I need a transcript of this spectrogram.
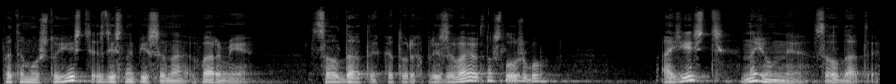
Потому что есть здесь написано в армии – солдаты, которых призывают на службу, а есть наемные солдаты.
